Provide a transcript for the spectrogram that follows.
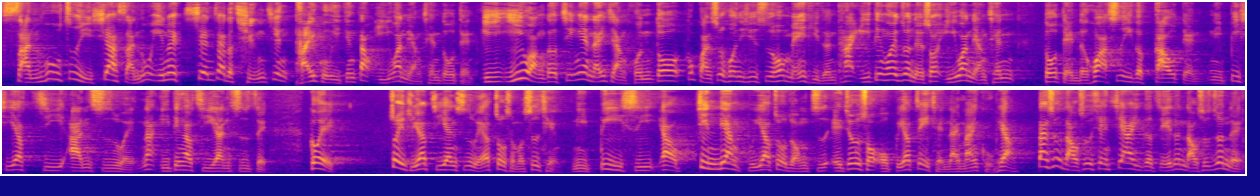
散户自己下散户，因为现在的情境，台股已经到一万两千多点。以以往的经验来讲，很多不管是分析师或媒体人，他一定会认为说一万两千多点的话是一个高点，你必须要居安思危，那一定要居安思危。各位。最主要，基安思维要做什么事情？你必须要尽量不要做融资，也就是说，我不要借钱来买股票。但是老师先下一个结论，老师认为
